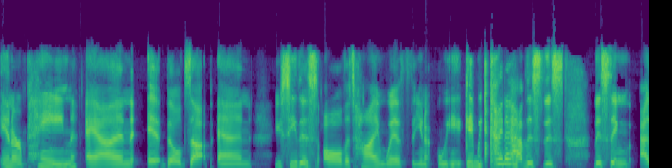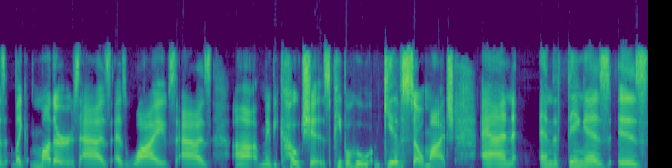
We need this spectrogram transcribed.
inner pain and it builds up. And you see this all the time with you know we we kind of have this this this thing as like mothers as as wives as uh, maybe coaches people who give so much. And and the thing is is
